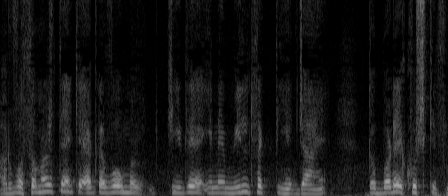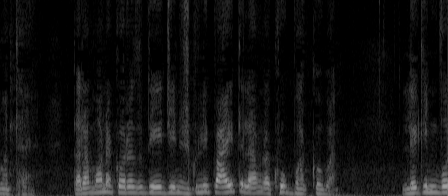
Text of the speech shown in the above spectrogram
और वो समझते हैं कि अगर वो म- चीज़ें इन्हें मिल सकती हैं जाएं तो बड़े खुशकिस्मत हैं তারা মনে করে যদি এই জিনিসগুলি পাই তাহলে আমরা খুব ভাগ্যবান লেকিন वो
